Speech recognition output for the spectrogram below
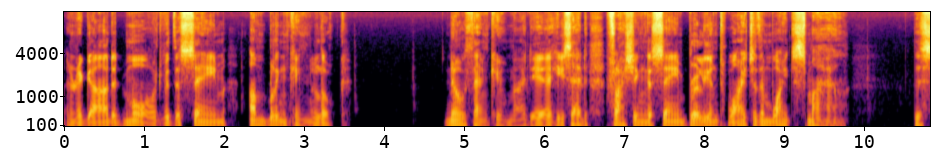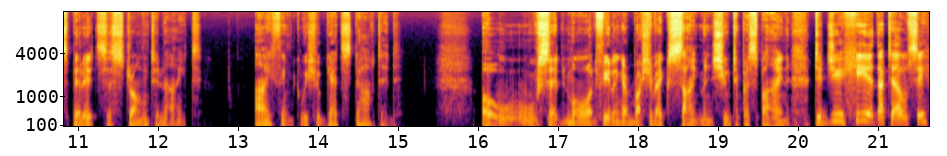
and regarded Maud with the same unblinking look. No, thank you, my dear, he said, flashing the same brilliant whiter-than-white smile. The spirits are strong tonight. I think we should get started. Oh, said Maud, feeling a rush of excitement shoot up her spine. Did you hear that, Elsie?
